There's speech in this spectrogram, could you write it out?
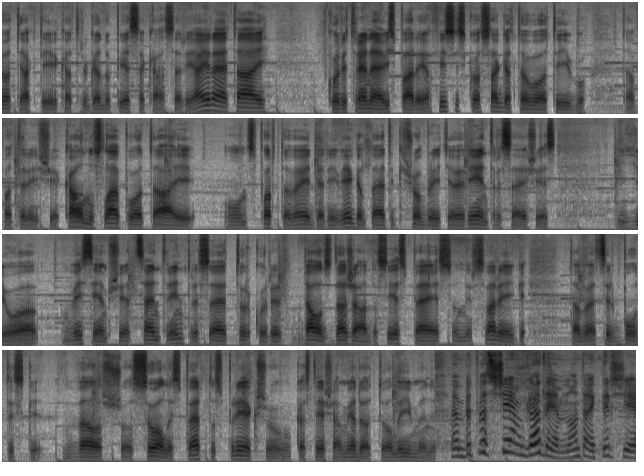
Ļoti aktīvi katru gadu piesakās arī airētāji, kuri trenē vispārējo fizisko sagatavotību. Tāpat arī šie kalnu slēpotāji un sporta veidi arī vieglatlētiki šobrīd jau ir ieinteresējušies jo visiem šie centri interesē tur, kur ir daudz dažādas iespējas un ir svarīgi. Tāpēc ir būtiski vēl šo soli spērt uz priekšu, kas tiešām iedod to līmeni. Bet pēc šiem gadiem noteikti ir šie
